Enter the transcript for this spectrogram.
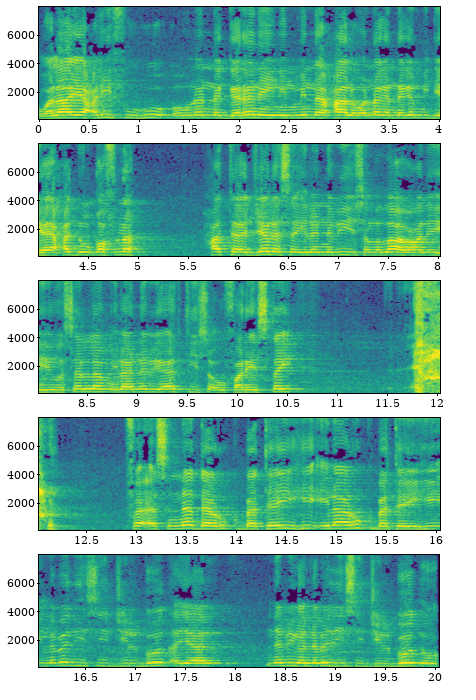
Walaa yacrifuhu ounana garanaynin minaa xaal u annaga naga mid yahay axadun qofna xataa jalasa ila nabiyi sala allahu calayhi wasalam ilaa nabiga agtiisa uu fariistay. Fa asnada rukbatayhi ilaa rukbatayhi. Labadiisii jilbood ayaa nabiga labadiisii jilbood uu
